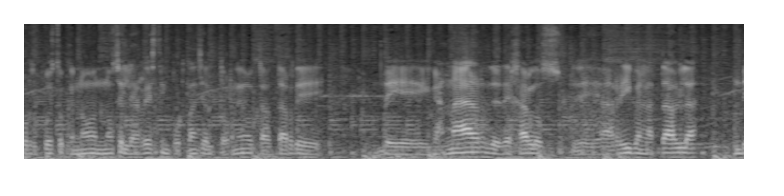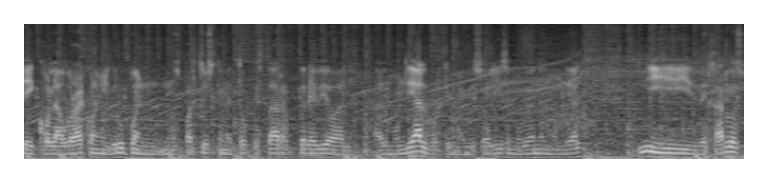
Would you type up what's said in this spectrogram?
por supuesto que no, no se le resta importancia al torneo, tratar de, ganar, de dejarlos eh, arriba en la tabla, de colaborar con el grupo en los partidos que me toque estar previo al, Mundial, porque me visualizo muy bien en el Mundial, y dejarlos,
